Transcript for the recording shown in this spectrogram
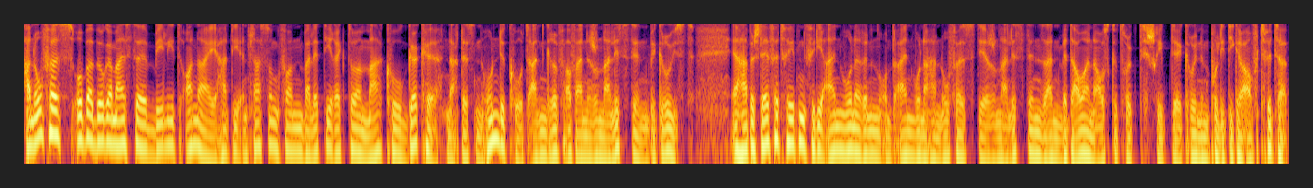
Hannovers Oberbürgermeister Belit Onay hat die Entlassung von Ballettdirektor Marco Göcke nach dessen Hundekotangriff auf eine Journalistin begrüßt. Er habe stellvertretend für die Einwohnerinnen und Einwohner Hannovers der Journalistin sein Bedauern ausgedrückt, schrieb der grünen Politiker auf Twitter.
